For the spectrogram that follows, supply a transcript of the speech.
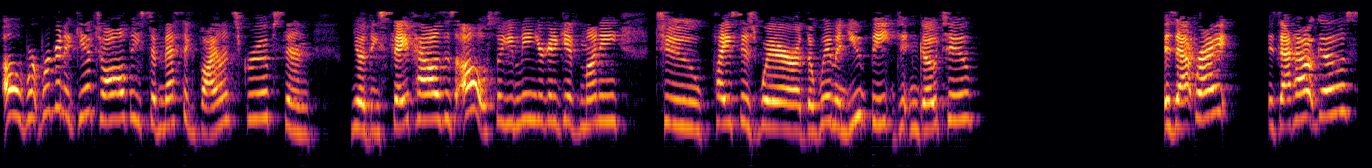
Oh, we're, we're going to give to all these domestic violence groups and, you know, these safe houses. Oh, so you mean you're going to give money to places where the women you beat didn't go to? Is that right? Is that how it goes?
